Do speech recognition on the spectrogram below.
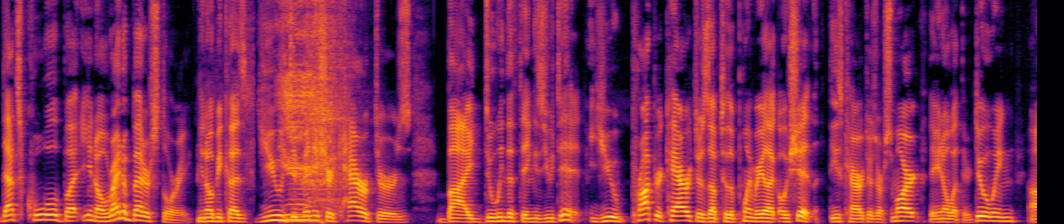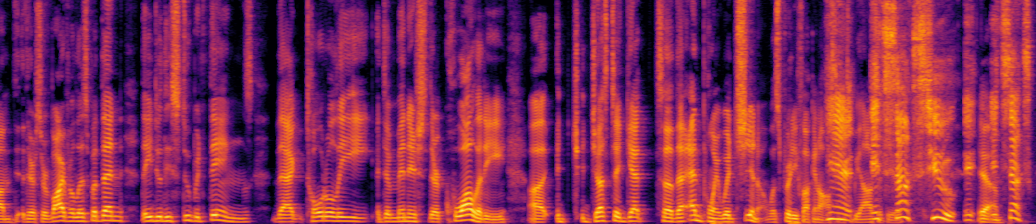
That's cool, but you know, write a better story, you know, because you Yeah. diminish your characters by doing the things you did. You prop your characters up to the point where you're like, oh shit, these characters are smart. They know what they're doing. Um, they're survivalists, but then they do these stupid things that totally diminish their quality, uh, j- just to get to the end point, which, you know, was pretty fucking awesome, yeah, to be honest it with you. sucks too. It, Yeah. it sucks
